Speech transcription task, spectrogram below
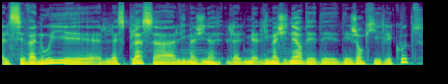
elle s'évanouit et elle laisse place à l'imaginaire des, gens qui l'écoutent.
